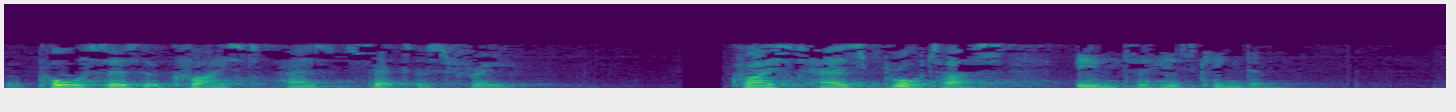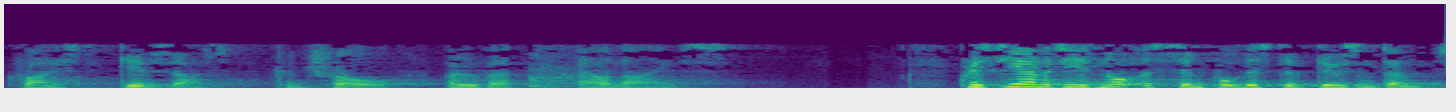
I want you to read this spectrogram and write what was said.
But Paul says that Christ has set us free. Christ has brought us into his kingdom. Christ gives us control over our lives. Christianity is not a simple list of do's and don'ts,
